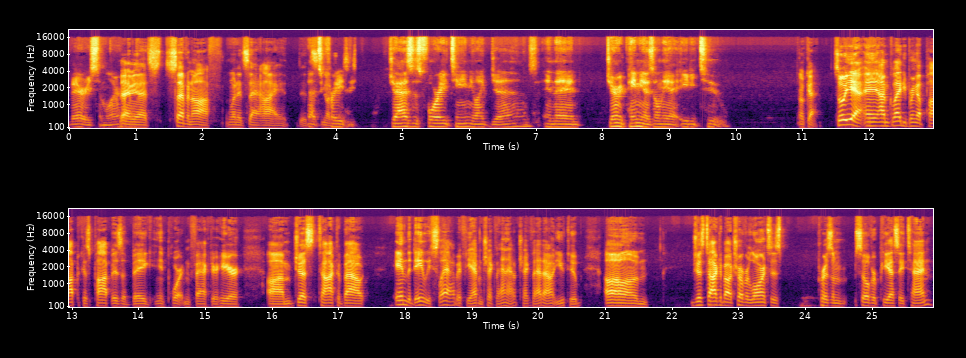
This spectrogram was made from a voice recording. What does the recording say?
very similar. I mean, that's seven off when it's that high. It's, that's crazy. Jazz is 418. You like Jazz? And then Jeremy Pena is only at 82. Okay. So yeah, and I'm glad you bring up pop because pop is a big important factor here. Um, just talked about in the Daily Slab. If you haven't checked that out, check that out YouTube. Um, just talked about Trevor Lawrence's Prizm Silver PSA 10,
